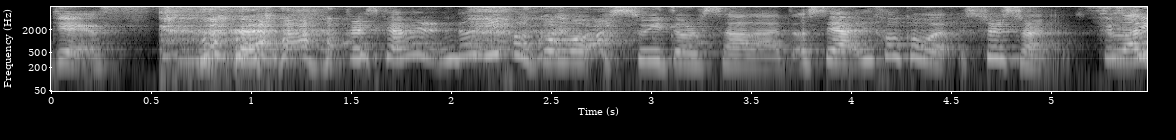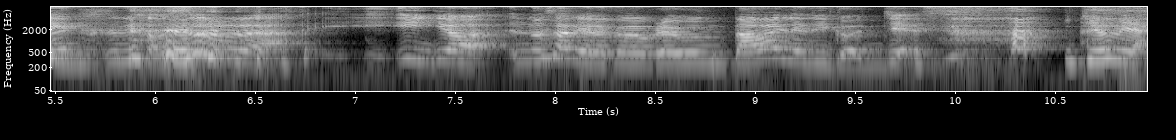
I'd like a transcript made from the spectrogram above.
yes. Pero es que, a ver, no dijo como sweet or salad, o sea, dijo como sweet salad. Sí, ¿vale? sí, dijo, y, y yo no sabía lo que me preguntaba y le digo, yes. Yo, mira,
